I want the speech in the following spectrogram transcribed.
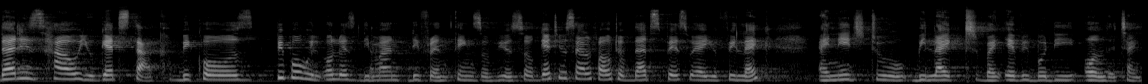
that is how you get stuck because people will always demand different things of you. So get yourself out of that space where you feel like I need to be liked by everybody all the time.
